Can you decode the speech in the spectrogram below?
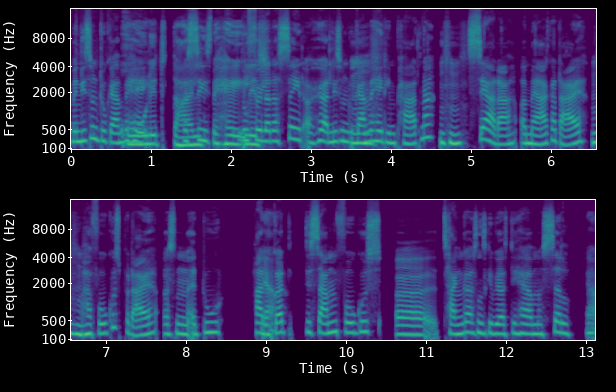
Men ligesom du gerne vil have, roligt, dejligt, Præcis. du behageligt. føler dig set og hørt, ligesom du Mm. gerne vil have, at din partner mm-hmm. ser dig og mærker dig, Mm-hmm. og har fokus på dig, og sådan, at du har det Ja. godt det samme fokus og tanker, og sådan skal vi også det her om os selv. Ja.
